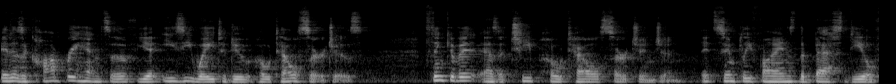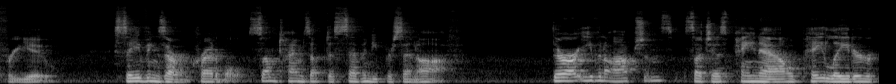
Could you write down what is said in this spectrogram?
it is a comprehensive yet easy way to do hotel searches. Think of it as a cheap hotel search engine. It simply finds the best deal for you. Savings are incredible, sometimes up to 70% off. There are even options such as pay now, pay later,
